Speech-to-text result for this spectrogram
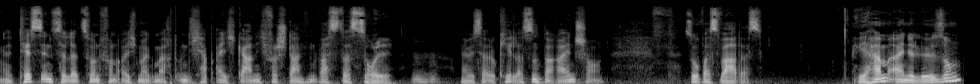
eine Testinstallation von euch mal gemacht und ich habe eigentlich gar nicht verstanden, was das soll. Mhm. Dann habe ich gesagt, okay, lass uns mal reinschauen. So, was war das? Wir haben eine Lösung,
